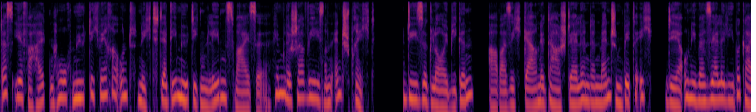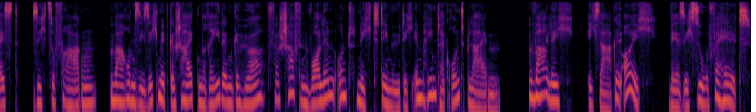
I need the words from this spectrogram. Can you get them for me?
dass ihr Verhalten hochmütig wäre und nicht der demütigen Lebensweise himmlischer Wesen entspricht. Diese gläubigen, aber sich gerne darstellenden Menschen bitte ich, der universelle Liebegeist, sich zu fragen, warum sie sich mit gescheiten Reden Gehör verschaffen wollen und nicht demütig im Hintergrund bleiben. Wahrlich, ich sage euch, wer sich so verhält,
